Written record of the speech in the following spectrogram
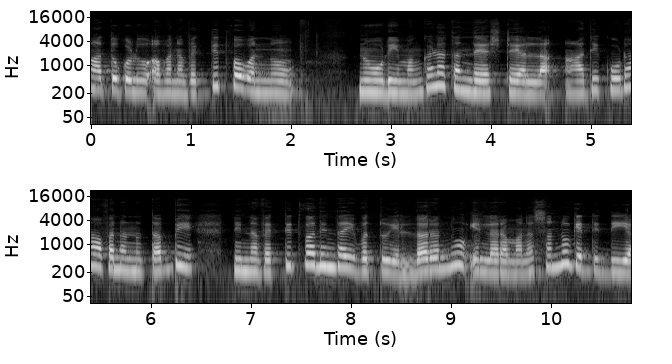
ಮಾತುಗಳು ಅವನ ವ್ಯಕ್ತಿತ್ವವನ್ನು ನೋಡಿ ಮಂಗಳ ತಂದೆಯಷ್ಟೇ ಅಲ್ಲ, ಆದಿ ಕೂಡ ಅವನನ್ನು ತಬ್ಬಿ, ನಿನ್ನ ವ್ಯಕ್ತಿತ್ವದಿಂದ ಇವತ್ತು ಎಲ್ಲರನ್ನೂ, ಎಲ್ಲರ ಮನಸ್ಸನ್ನು ಗೆದ್ದಿದ್ದೀಯ?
